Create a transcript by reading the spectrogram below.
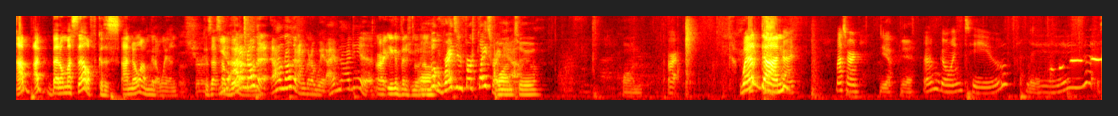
I, I bet on myself because I know I'm gonna win. That's true. Because that's you how know, good I don't am. know that. I don't know that I'm gonna win. I have no idea. All right, you can finish moving. Uh, on. Look, Red's in first place right one, now. two, one. All right. Well done. Okay. My turn. Yeah. Yeah. I'm going to play this.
